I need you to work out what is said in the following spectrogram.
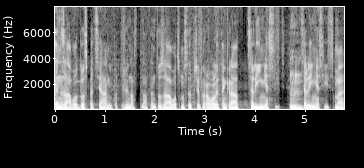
Ten závod byl speciální, protože na, na tento závod jsme se připravovali tenkrát celý měsíc. Mhm. Celý měsíc jsme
